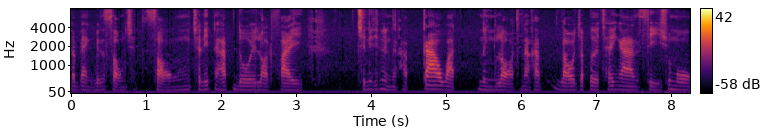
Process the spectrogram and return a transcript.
จะแบ่งเป็น2ช2ชนิดนะครับ โดยหลอดไฟ ชนิดที่ 1 นะครับ 9 วัตต์ 1 หลอดนะครับ เราจะเปิดใช้งาน 4 ชั่วโมง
